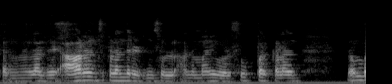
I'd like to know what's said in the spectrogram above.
பாருங்க நல்லா ரெட் ஆரஞ்சு கலந்து ரெட்டுன்னு சொல்லலாம் அந்த மாதிரி ஒரு சூப்பர் கலர் ரொம்ப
